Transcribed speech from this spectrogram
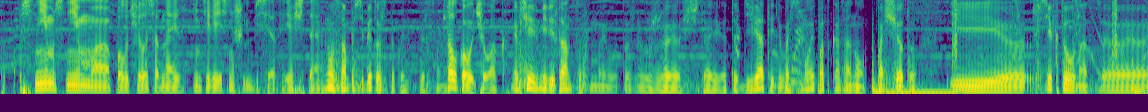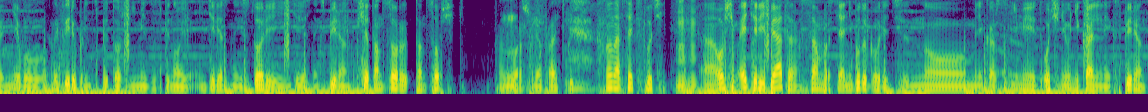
пацан. С ним, с ним э, получилась одна из интереснейших бесед, я считаю. Ну, сам по себе тоже такой персонаж. Толковый чувак. Вообще в мире танцев мы его тоже уже, считай, это девятый или восьмой подкаст, а ну, по счету. И э, все, кто у нас э, не был в эфире, в принципе, тоже имеют за спиной интересные истории, интересный experience. Вообще танцоры, танцовщики. М. Прошу меня простить. Ну, на всякий случай. А, В общем, эти ребята, сам про себя не буду говорить, но, мне кажется, имеют очень уникальный experience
